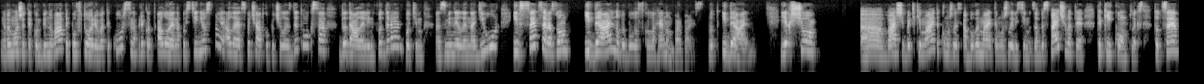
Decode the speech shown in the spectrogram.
ви можете комбінувати, повторювати курси, наприклад, алоє на постійній основі, але спочатку почали з детокса, додали лінфодрен, потім е, змінили на діур, і все це разом ідеально би було з колагеном Барбарис. От ідеально. Якщо ваші батьки мають таку можливість, або ви маєте можливість їм забезпечувати такий комплекс, то це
